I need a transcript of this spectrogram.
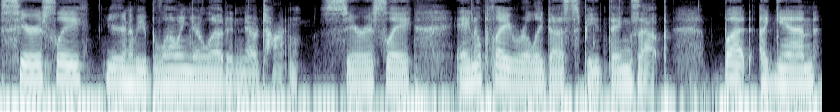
Seriously, you're going to be blowing your load in no time. Seriously, anal play really does speed things up. But again,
